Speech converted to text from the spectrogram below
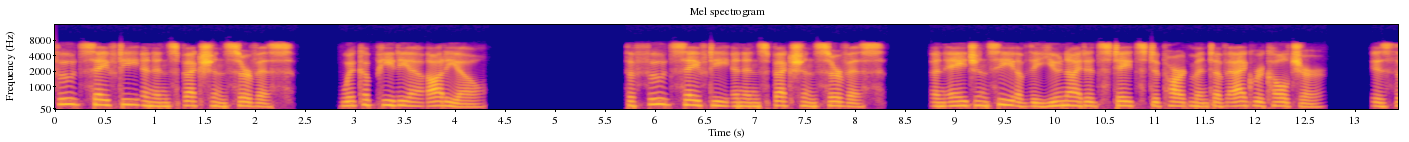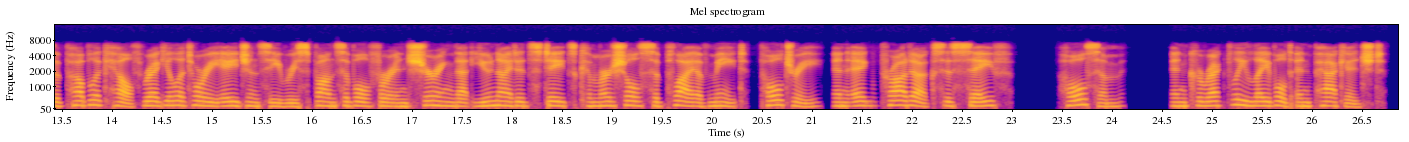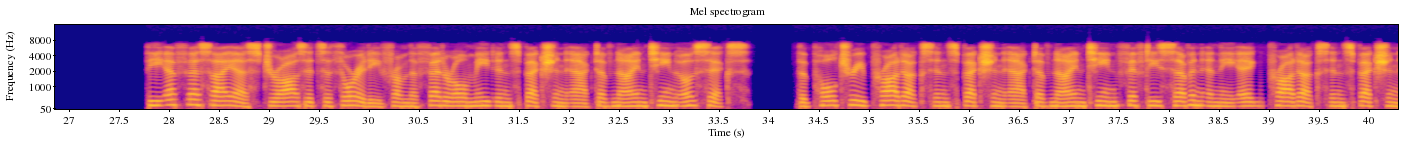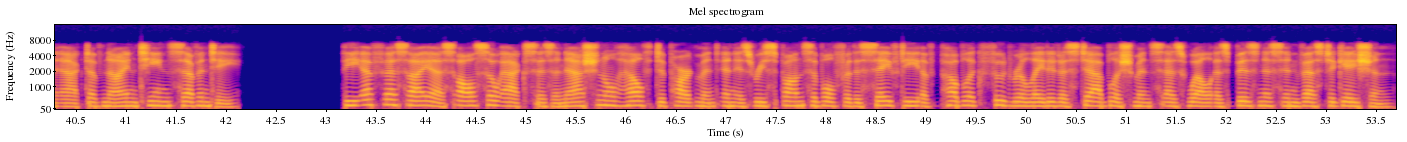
Food Safety and Inspection Service, Wikipedia Audio The Food Safety and Inspection Service, an agency of the United States Department of Agriculture, is the public health regulatory agency responsible for ensuring that United States commercial supply of meat, poultry, and egg products is safe, wholesome, and correctly labeled and packaged. The FSIS draws its authority from the Federal Meat Inspection Act of 1906, the Poultry Products Inspection Act of 1957 and the Egg Products Inspection Act of 1970. The FSIS also acts as a national health department and is responsible for the safety of public food-related establishments as well as business investigation.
